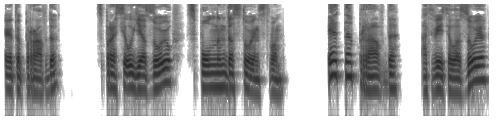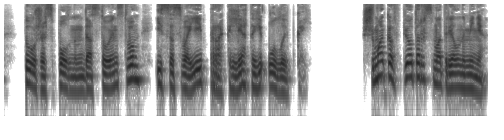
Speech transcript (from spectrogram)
«Это правда?» – спросил я Зою с полным достоинством. «Это правда», – ответила Зоя, тоже с полным достоинством и со своей проклятой улыбкой. Шмаков Петр смотрел на меня.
